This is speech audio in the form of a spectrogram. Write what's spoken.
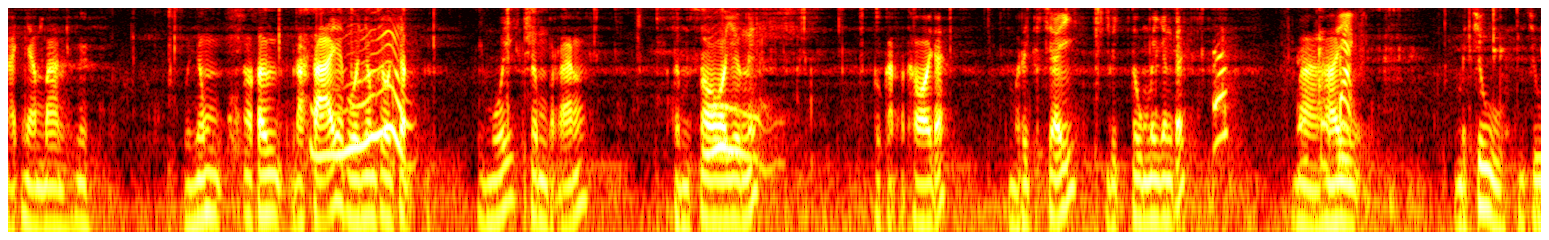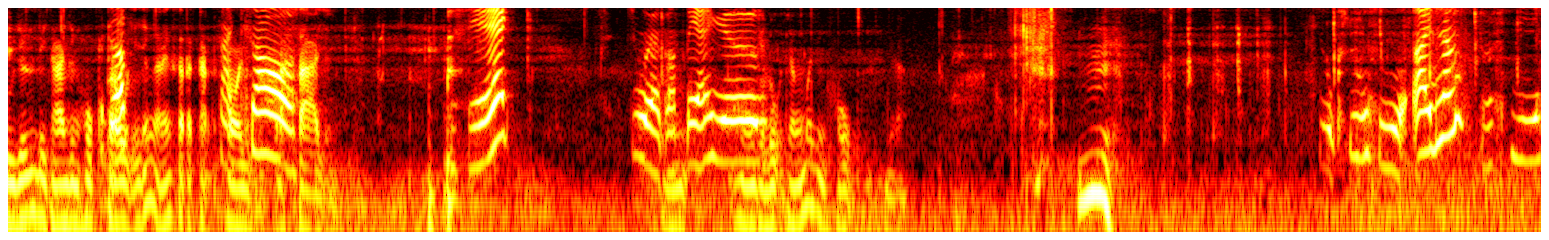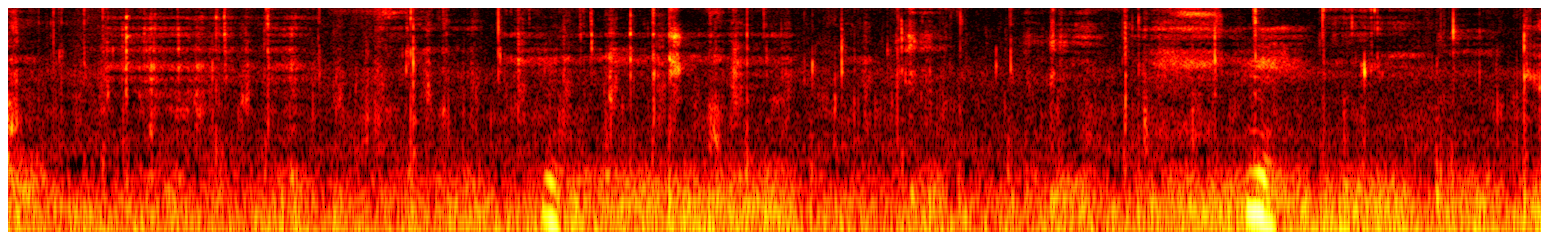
អាចញ៉ាំបាននេះព្រោះខ្ញុំអត់សូវផ្ដាសាយទេព្រោះខ្ញុំចូលចិត្តទីមួយខ្ទឹមបារាំងខ្ទឹមសយើងនេះក៏កាត់បន្ថយដែរម្រេចខ្ចីម្រេចទុំអីចឹងទៅបាទហើយម្ជូរម្ជូរយើងដូចថាយើងហូបក្រូចអីចឹងអានេះសិតតែកាត់បន្ថយផ្ដាសាយយើងហេកជួយកាហ្វេយើយើងងទៅលក់ចឹងមកយើងហូប Lục sư hùa ai lắm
